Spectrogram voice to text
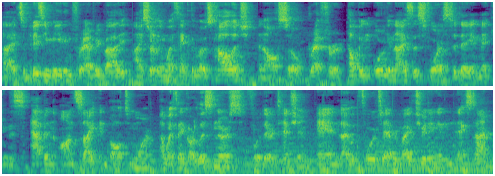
Uh, it's a busy meeting for everybody. I certainly want to thank the Mohs College and also Brett for helping organize this for us today and making this happen on site in Baltimore. I want to thank our listeners for their attention, and I look forward to everybody tuning in next time.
